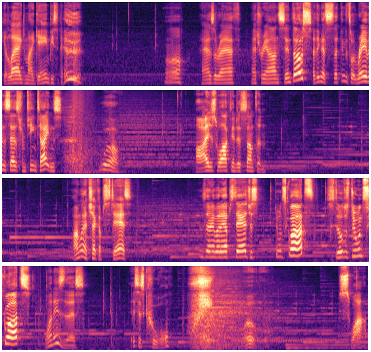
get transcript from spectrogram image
You lagged my game, piece of... oh, Azarath, Metrion, Zinthos. I think that's I think that's what Raven says from Teen Titans. Whoa. Oh, I just walked into something. I'm gonna check upstairs. Is anybody upstairs just doing squats? Still just doing squats. What is this? This is cool. Whoa. Swap.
